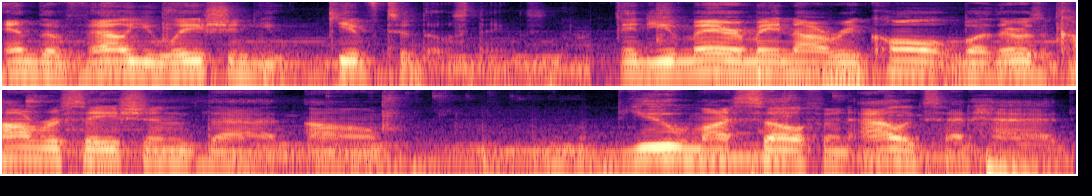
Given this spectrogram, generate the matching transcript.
and the valuation you give to those things. And you may or may not recall, but there was a conversation that um, you, myself, and Alex had had.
